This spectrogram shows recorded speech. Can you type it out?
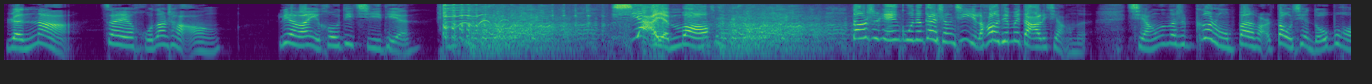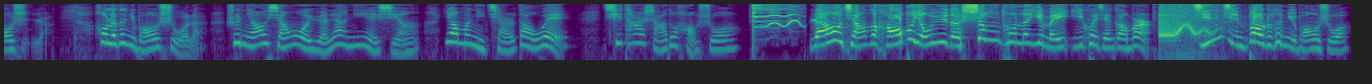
人呐，在火葬场练完以后第七天，吓人不？当时给人姑娘干生气了，好几天没搭理强子。强子那是各种办法道歉都不好使啊。后来他女朋友说了，说你要想我原谅你也行，要么你钱儿到位，其他啥都好说。然后强子毫不犹豫地生吞了一枚一块钱钢镚，紧紧抱住他女朋友说：“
